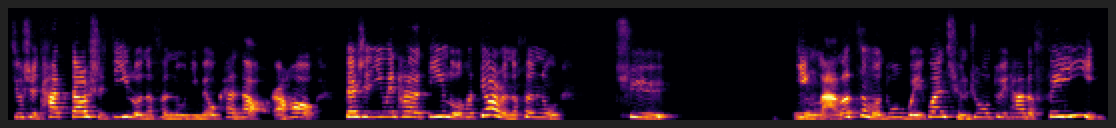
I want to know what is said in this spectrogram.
就是他当时第一轮的愤怒你没有看到，然后但是因为他的第一轮和第二轮的愤怒，去引来了这么多围观群众对他的非议，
